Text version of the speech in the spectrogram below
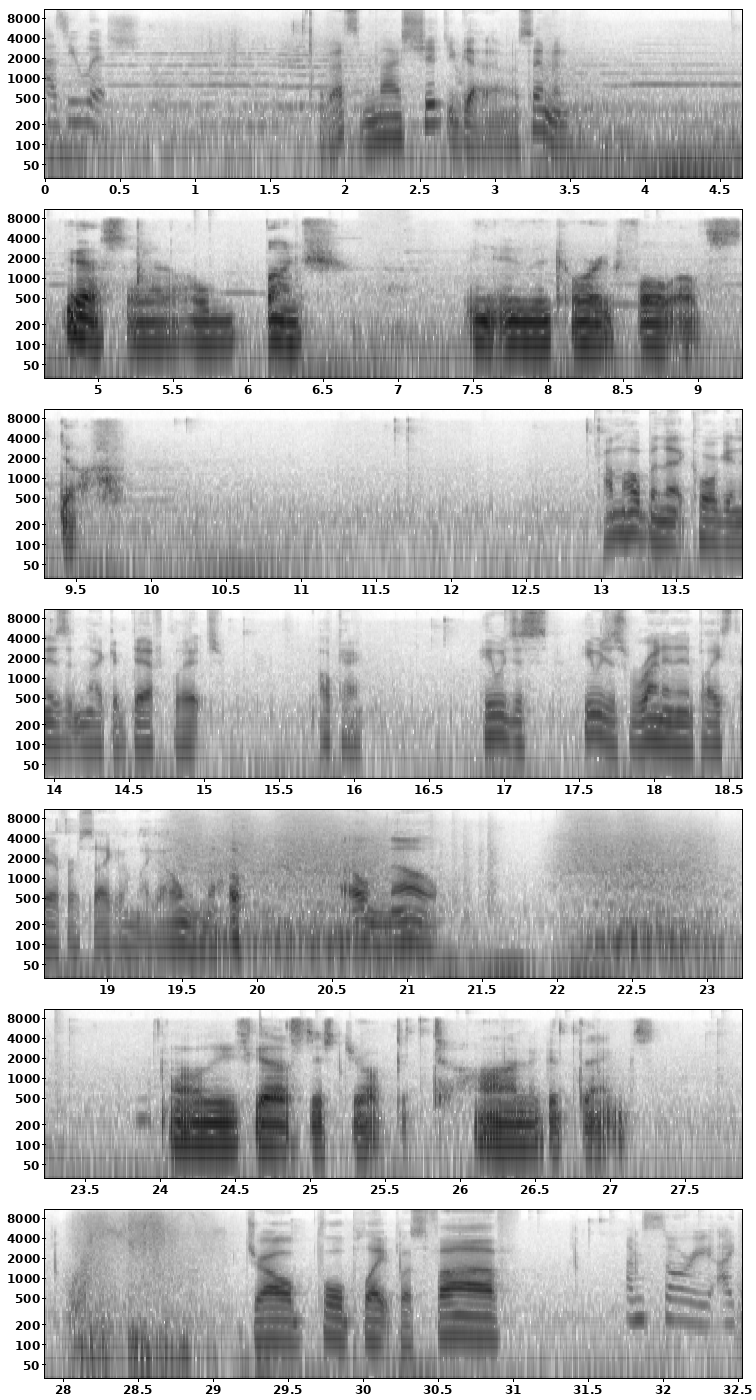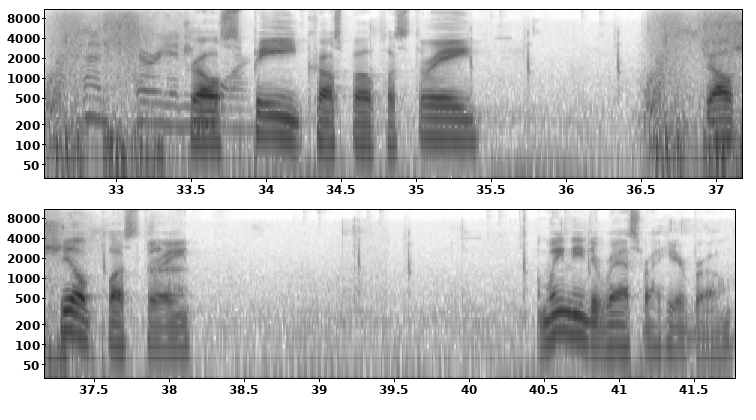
As you wish. Well, that's some nice shit you got, I'm assuming. Yes, I got a whole bunch in inventory full of stuff. I'm hoping that Korgan isn't like a death glitch. Okay. He was just he was just running in place there for a second. I'm like, oh no. Oh no. All these guys just dropped a ton of good things. Draw full plate plus five. I'm sorry, I can't carry any Draw speed crossbow plus three. Draw shield plus three. We need to rest right here, bro.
